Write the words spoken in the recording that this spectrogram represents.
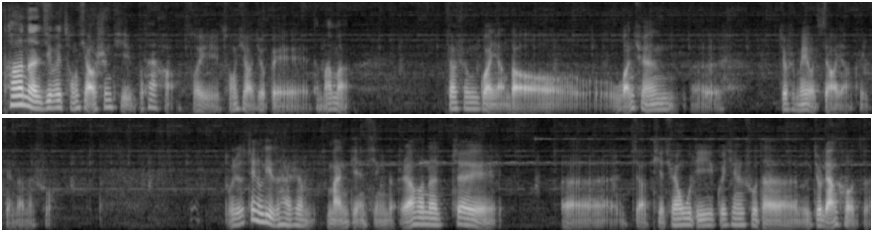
他呢，因为从小身体不太好，所以从小就被他妈妈娇生惯养到完全呃，就是没有教养，可以简单的说。我觉得这个例子还是蛮典型的。然后呢，这。呃，叫铁拳无敌龟仙术的就两口子，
